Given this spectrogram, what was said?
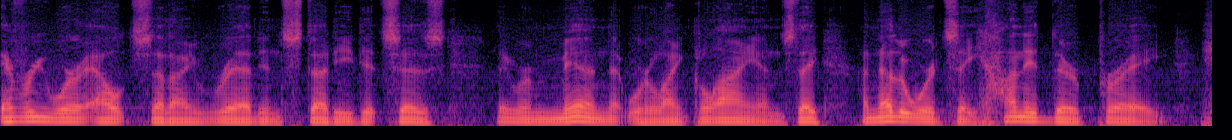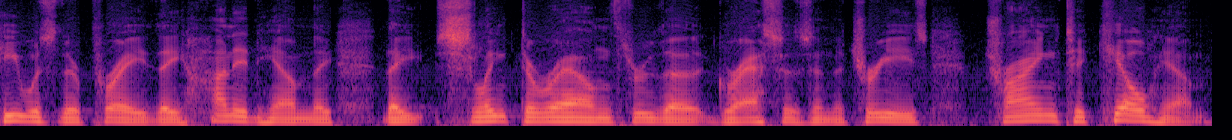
everywhere else that I read and studied, it says they were men that were like lions. They, in other words, they hunted their prey. He was their prey. They hunted him. They, they slinked around through the grasses and the trees trying to kill him.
